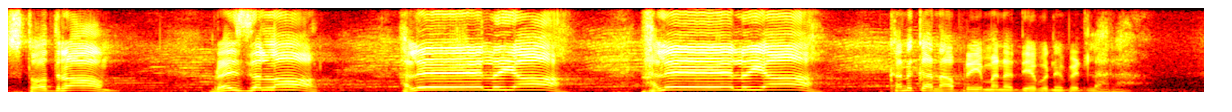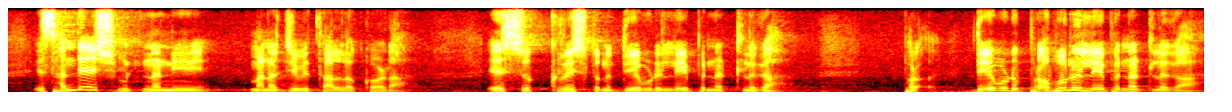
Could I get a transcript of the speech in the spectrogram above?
స్తోత్రం. ప్రైజ్ లా హలేలుయా హలేలుయా కనుక నా ప్రియమైన దేవుని బిడ్డలారా ఈ సందేశంని మన జీవితాల్లో కూడా. యేసుక్రీస్తును దేవుడు లేపినట్లుగా ప్ర దేవుడు ప్రభుని లేపినట్లుగా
